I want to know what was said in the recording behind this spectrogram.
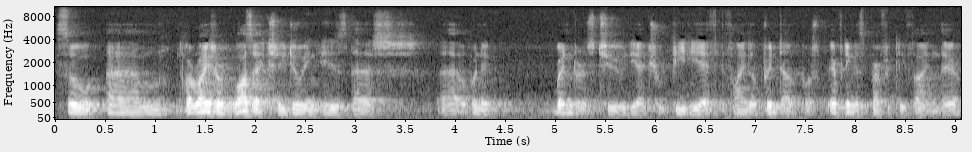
So um, what Writer was actually doing is that uh, when it renders to the actual PDF, the final print output, everything is perfectly fine there.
